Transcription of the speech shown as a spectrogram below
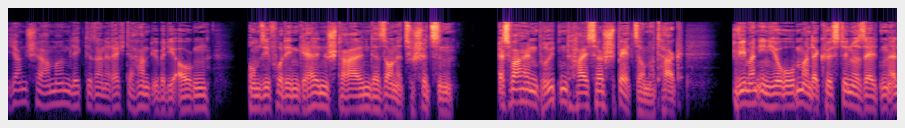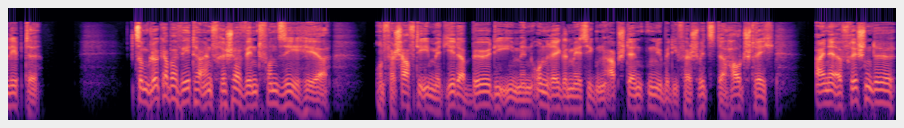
Jan Schermann legte seine rechte Hand über die Augen, um sie vor den grellen Strahlen der Sonne zu schützen. Es war ein brütend heißer Spätsommertag, wie man ihn hier oben an der Küste nur selten erlebte. Zum Glück aber wehte ein frischer Wind von See her und verschaffte ihm mit jeder Böe, die ihm in unregelmäßigen Abständen über die verschwitzte Haut strich, eine erfrischende,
